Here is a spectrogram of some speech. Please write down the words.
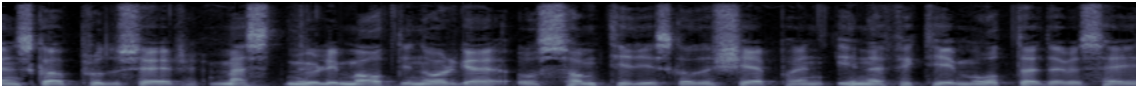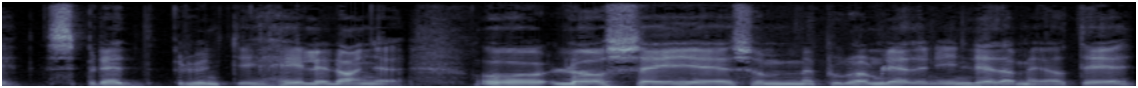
En skal produsere mest mulig mat i Norge, og samtidig skal det skje på en ineffektiv måte, dvs. Si spredd rundt i hele landet. Og La oss si, eh, som programlederen innleda med, at det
